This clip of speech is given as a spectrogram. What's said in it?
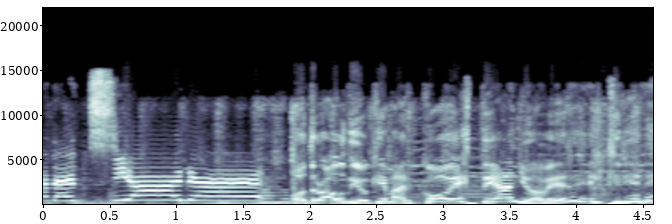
¡Atención! Otro audio que marcó este año, a ver, el que viene.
